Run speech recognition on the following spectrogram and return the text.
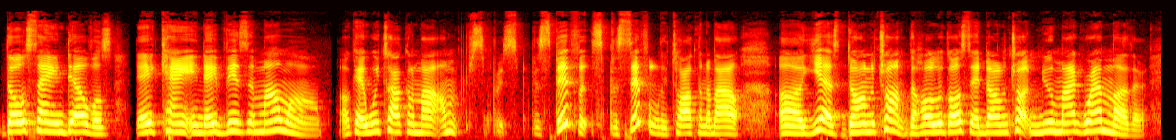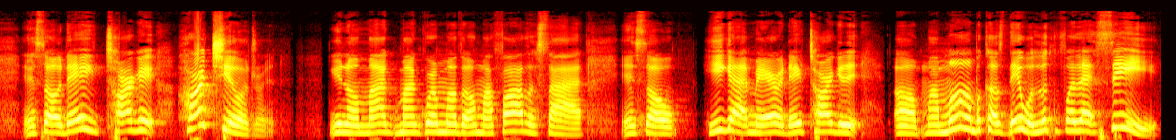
Those same devils, they came and they visit my mom. Okay, we're talking about I'm specific, specifically talking about uh yes, Donald Trump. The Holy Ghost said Donald Trump knew my grandmother. And so they target her children you know, my my grandmother on my father's side, and so he got married. They targeted uh, my mom because they were looking for that seed,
